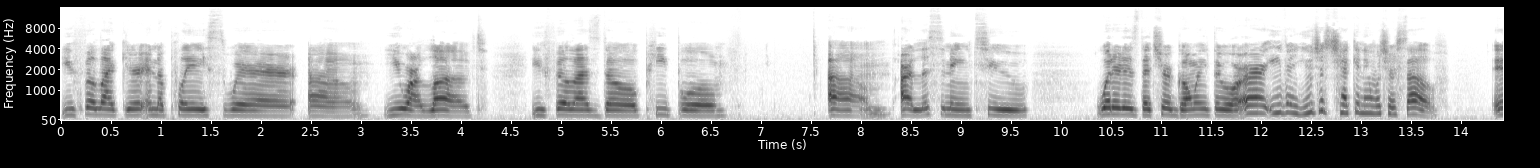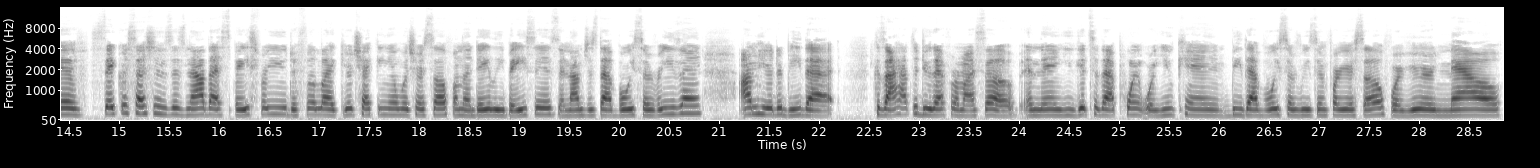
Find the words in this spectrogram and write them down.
You feel like you're in a place where um, you are loved. You feel as though people um, are listening to what it is that you're going through, or, or even you just checking in with yourself. If Sacred Sessions is now that space for you to feel like you're checking in with yourself on a daily basis and I'm just that voice of reason, I'm here to be that because I have to do that for myself. And then you get to that point where you can be that voice of reason for yourself, where you're now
